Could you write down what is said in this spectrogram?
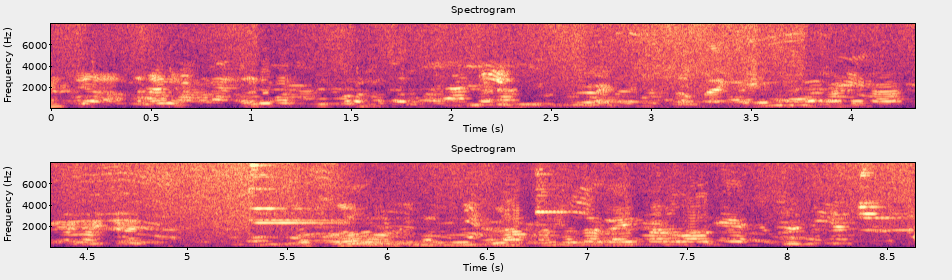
ಇದೆಯಾ? ಅಲ್ಲೇ, ಅಲ್ಲೇ ಮಾಡ್ತೀನಿ,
